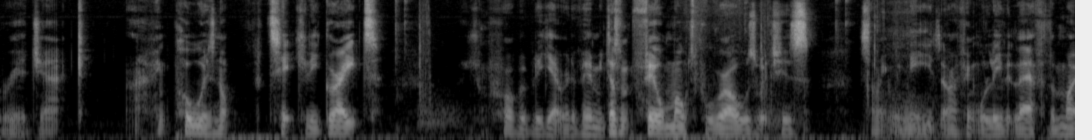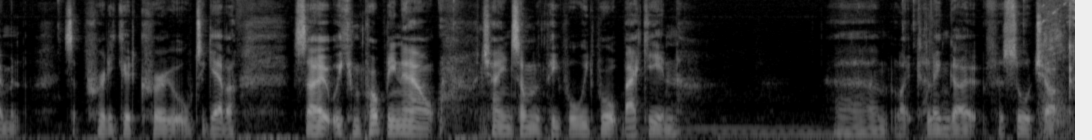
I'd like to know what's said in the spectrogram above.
rear jack. I think Paul is not particularly great. We can probably get rid of him. He doesn't fill multiple roles, which is something we need. And I think we'll leave it there for the moment. It's a pretty good crew altogether. So we can probably now change some of the people we'd brought back in. Um, like Kalingo for Sawchuck.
